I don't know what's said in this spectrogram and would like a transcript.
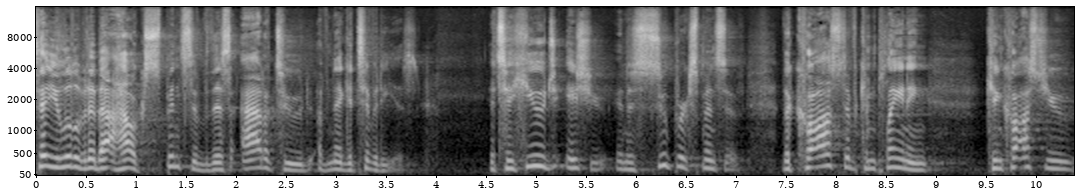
tell you a little bit about how expensive this attitude of negativity is. It's a huge issue and it's super expensive. The cost of complaining can cost you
